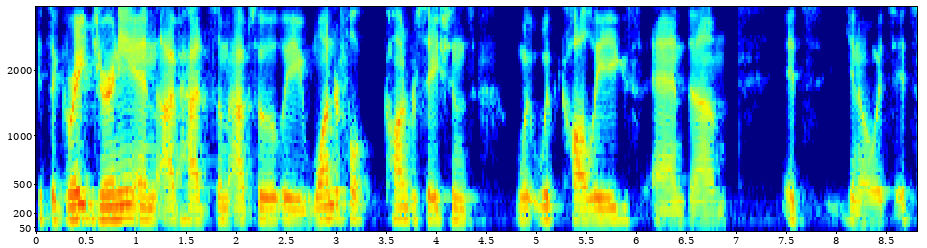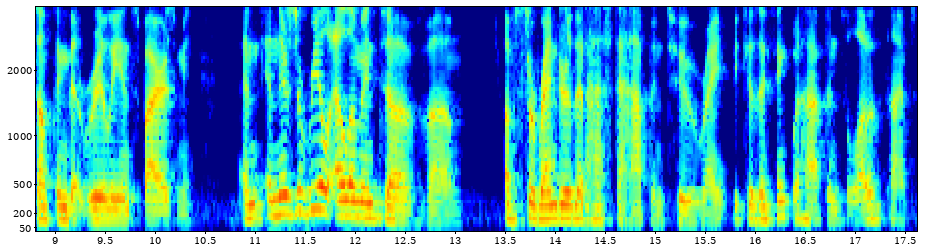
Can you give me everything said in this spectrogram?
it's a great journey and i've had some absolutely wonderful conversations with, with colleagues and um, it's you know it's it's something that really inspires me and and there's a real element of um, of surrender that has to happen too, right? Because I think what happens a lot of the times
